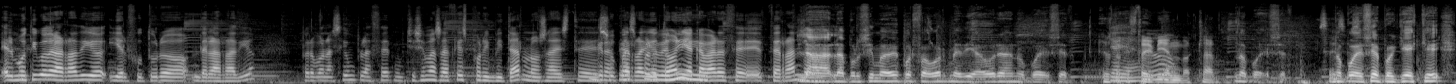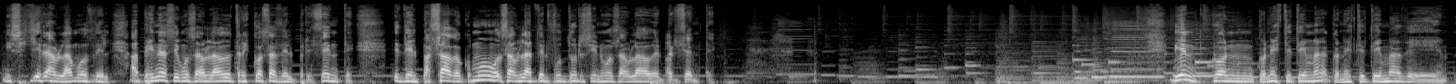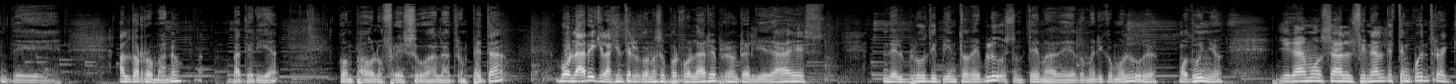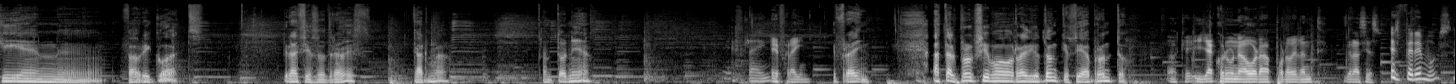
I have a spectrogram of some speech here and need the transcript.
el motivo de la radio y el futuro de la radio. Pero bueno, ha sido un placer. Muchísimas gracias por invitarnos a este Super Radiotón y acabar cerrando. La, próxima vez, por favor, media hora no puede ser. Es lo que estoy viendo, claro. No puede ser. no puede ser, porque es que ni siquiera hablamos del. Apenas hemos hablado tres cosas del presente, del pasado. ¿Cómo vamos a hablar del futuro si no hemos hablado del presente? Bien, con, con este tema, con este tema de, de Aldo Romano, batería con Paolo Freso a la trompeta. Volare, que la gente lo conoce por Volare, pero en realidad es del blues y pinto de blues, un tema de Domenico Moduño. Llegamos al final de este encuentro aquí en eh, Fabricoats. Gracias otra vez, Karma, Antonia. Efraín. Efraín. Efraín. Hasta el próximo Radiotón, que sea pronto. Ok, y ya con una hora por adelante. Gracias. Esperemos.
